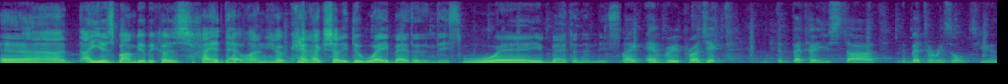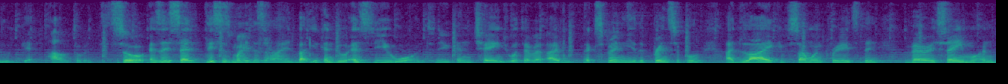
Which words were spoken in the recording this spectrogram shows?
Uh, I use bamboo because I had that one. You can actually do way better than this, way better than this. Like every project, the better you start, the better result you get out of it. So as I said, this is my design, but you can do as you want. You can change whatever. I'm explaining you the principle. I'd like if someone creates the very same one.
